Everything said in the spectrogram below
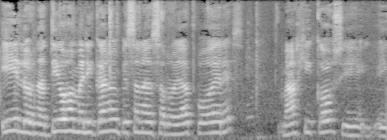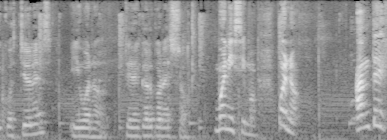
y los nativos americanos empiezan a desarrollar poderes mágicos y, cuestiones y bueno, tiene que ver con eso. Buenísimo. Bueno, antes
